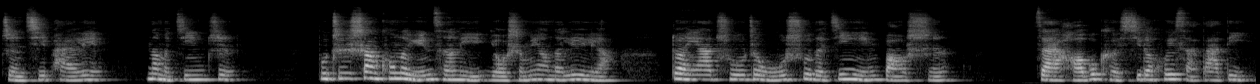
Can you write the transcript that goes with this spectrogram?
整齐排列，那么精致。不知上空的云层里有什么样的力量，锻压出这无数的金银宝石，在毫不可惜地挥洒大地。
